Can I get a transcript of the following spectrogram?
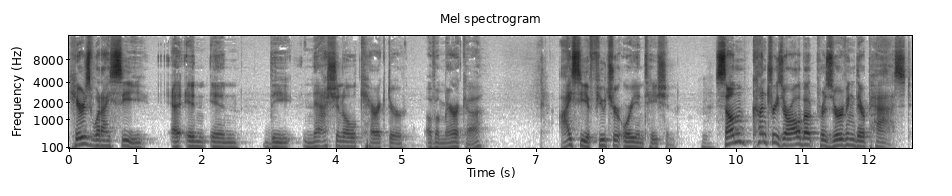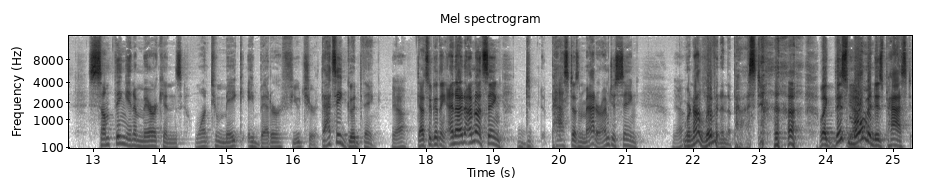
Here's what I see uh, in in the national character of America I see a future orientation. Some countries are all about preserving their past. Something in Americans want to make a better future. That's a good thing. Yeah. That's a good thing. And I, I'm not saying d- past doesn't matter. I'm just saying Yeah. we're not living in the past. like this moment is past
